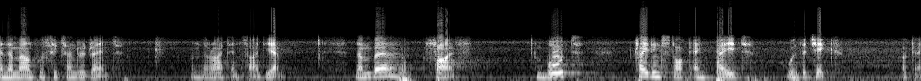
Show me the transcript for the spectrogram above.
and the amount was 600 rand. On the right hand side here. Number five, bought trading stock and paid with a check. Okay,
